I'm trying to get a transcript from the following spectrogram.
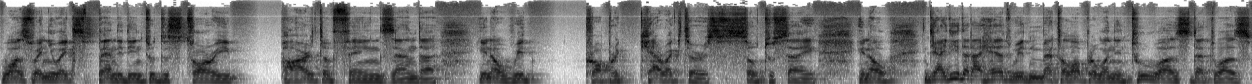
was when you expanded into the story part of things and uh, you know with proper characters so to say you know the idea that i had with metal opera 1 and 2 was that was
